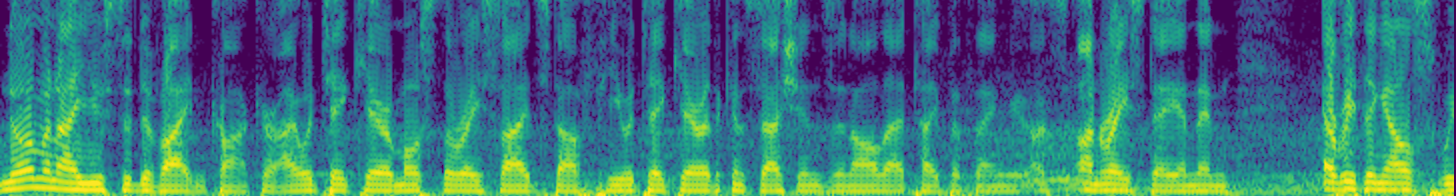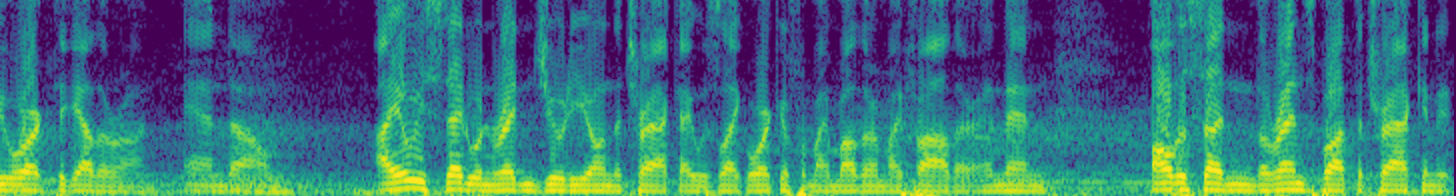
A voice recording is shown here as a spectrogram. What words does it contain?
Norm and I used to divide and conquer. I would take care of most of the race side stuff. He would take care of the concessions and all that type of thing uh, on race day, and then everything else we worked together on. And um, I always said when Red and Judy owned the track, I was like working for my mother and my father. And then all of a sudden, the Wrens bought the track, and it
